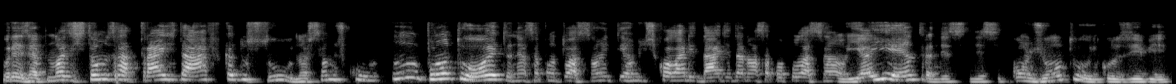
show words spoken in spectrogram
por exemplo, nós estamos atrás da África do Sul, nós estamos com 1,8 nessa pontuação em termos de escolaridade da nossa população. E aí entra nesse, nesse conjunto, inclusive,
